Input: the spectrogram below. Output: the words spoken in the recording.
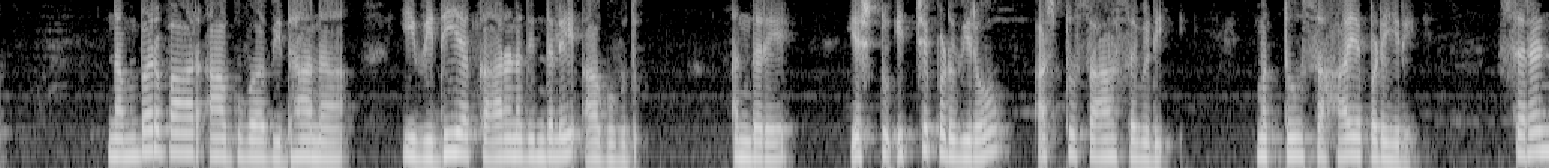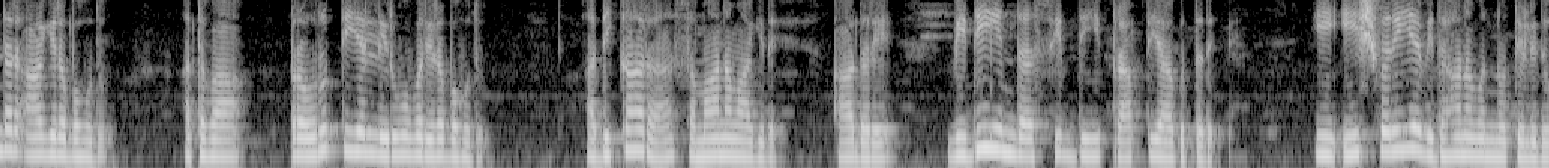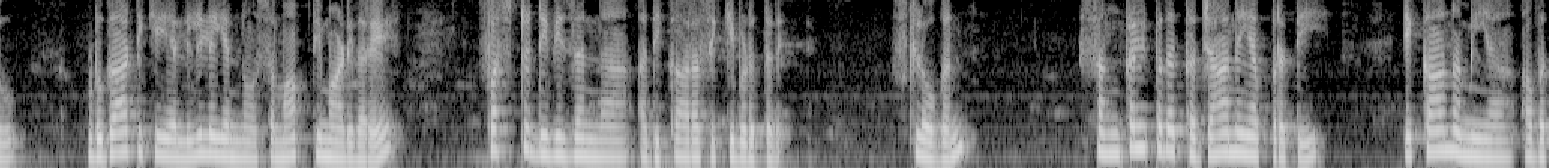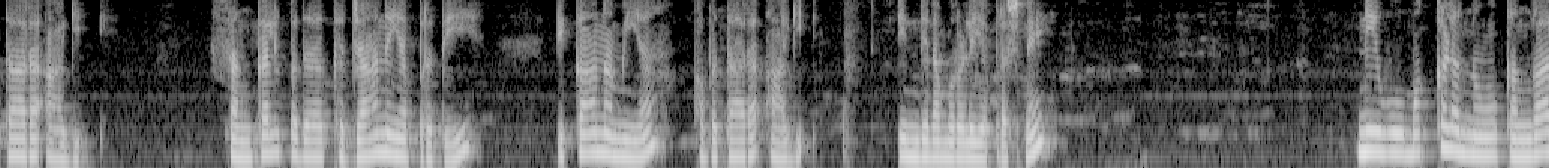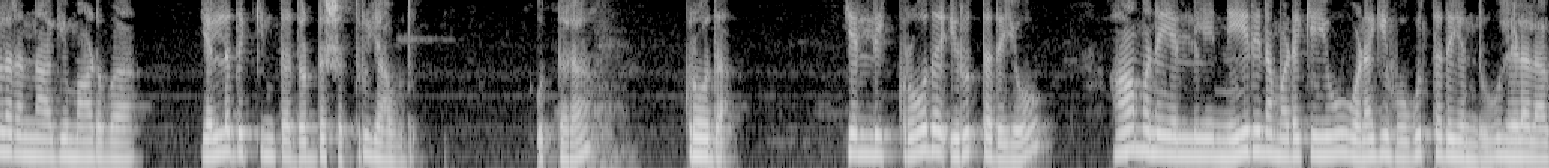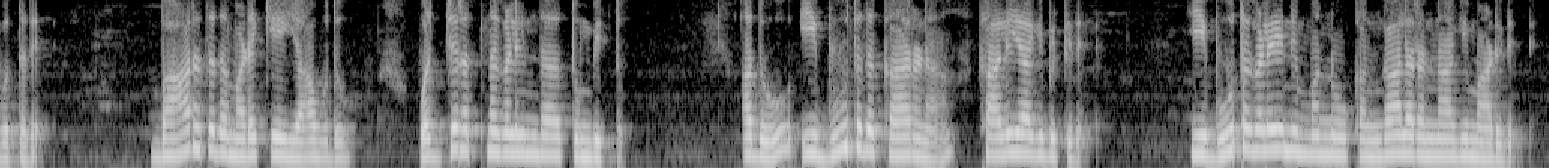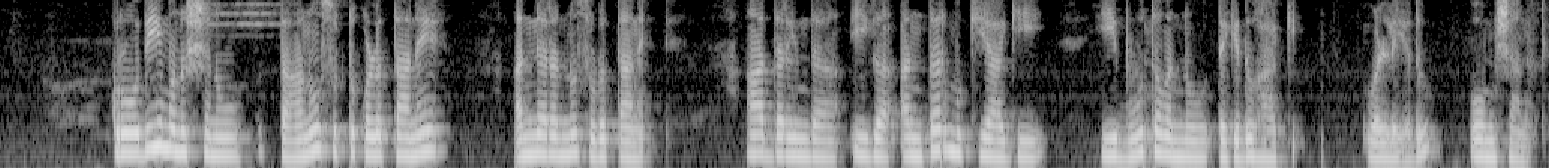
ನಂಬರ್ ವಾರ್ ಆಗುವ ವಿಧಾನ ಈ ವಿಧಿಯ ಕಾರಣದಿಂದಲೇ ಆಗುವುದು. ಅಂದರೆ, ಎಷ್ಟು ಇಚ್ಛೆ ಪಡುವಿರೋ ಅಷ್ಟು ಸಾಹಸವಿಡಿ ಮತ್ತು ಸಹಾಯ ಪಡೆಯಿರಿ. ಸೆರೆಂಡರ್ ಆಗಿರಬಹುದು ಅಥವಾ ಪ್ರವೃತ್ತಿಯಲ್ಲಿರುವವರಿರಬಹುದು. ಅಧಿಕಾರ ಸಮಾನವಾಗಿದೆ, ಆದರೆ ವಿಧಿಯಿಂದ ಸಿದ್ಧಿ ಪ್ರಾಪ್ತಿಯಾಗುತ್ತದೆ. ಈ ಈಶ್ವರೀಯ ವಿಧಾನವನ್ನು ತಿಳಿದು ಹುಡುಗಾಟಿಕೆಯ ಲೀಲೆಯನ್ನು ಸಮಾಪ್ತಿ ಮಾಡಿದರೆ ಫಸ್ಟ್ ಡಿವಿಷನ್ನ ಅಧಿಕಾರ ಸಿಕ್ಕಿಬಿಡುತ್ತದೆ. ಸ್ಲೋಗನ್, ಸಂಕಲ್ಪದ ಖಜಾನೆಯ ಪ್ರತಿ ಎಕಾನಮಿಯ ಅವತಾರ ಆಗಿ. ಸಂಕಲ್ಪದ ಖಜಾನೆಯ ಪ್ರತಿ ಎಕಾನಮಿಯ ಅವತಾರ ಆಗಿ. ಇಂದಿನ ಮುರಳಿಯ ಪ್ರಶ್ನೆ, ನೀವು ಮಕ್ಕಳನ್ನು ಕಂಗಾಲರನ್ನಾಗಿ ಮಾಡುವ ಎಲ್ಲದಕ್ಕಿಂತ ದೊಡ್ಡ ಶತ್ರು ಯಾವುದು? ಉತ್ತರ, ಕ್ರೋಧ. ಎಲ್ಲಿ ಕ್ರೋಧ ಇರುತ್ತದೆಯೋ ಆ ಮನೆಯಲ್ಲಿ ನೀರಿನ ಮಡಕೆಯೂ ಒಣಗಿ ಹೋಗುತ್ತದೆ ಎಂದು ಹೇಳಲಾಗುತ್ತದೆ. ಭಾರತದ ಮಡಕೆ ಯಾವುದು? ವಜ್ರರತ್ನಗಳಿಂದ ತುಂಬಿತ್ತು. ಅದು ಈ ಭೂತದ ಕಾರಣ ಖಾಲಿಯಾಗಿ ಬಿಟ್ಟಿದೆ ಈ ಭೂತಗಳೇ ನಿಮ್ಮನ್ನು ಕಂಗಾಲರನ್ನಾಗಿ ಮಾಡಿದೆ. ಕ್ರೋಧಿ ಮನುಷ್ಯನು ತಾನೂ ಸುಟ್ಟುಕೊಳ್ಳುತ್ತಾನೆ, ಅನ್ಯರನ್ನು ಸುಡುತ್ತಾನೆ. ಆದ್ದರಿಂದ ಈಗ ಅಂತರ್ಮುಖಿಯಾಗಿ ಈ ಭೂತವನ್ನು ತೆಗೆದುಹಾಕಿ. ಒಳ್ಳೆಯದು. ಓಂ ಶಾಂತಿ.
